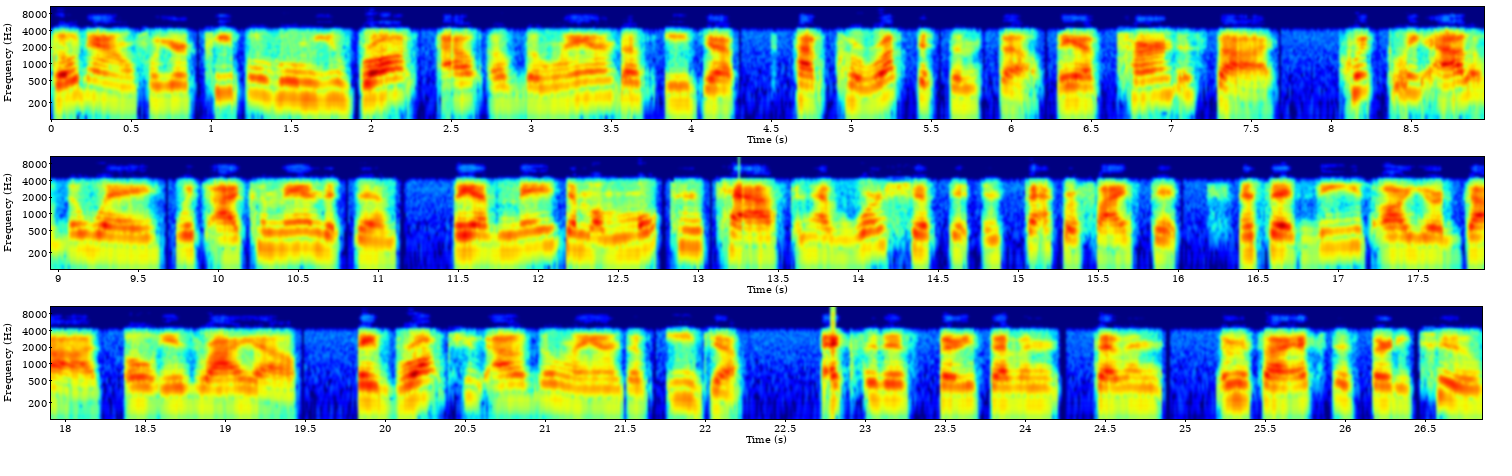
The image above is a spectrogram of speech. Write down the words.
go down, for your people whom you brought out of the land of Egypt have corrupted themselves. They have turned aside quickly out of the way which I commanded them. They have made them a molten calf and have worshipped it and sacrificed it and said, These are your gods, O Israel. They brought you out of the land of Egypt. Exodus 37 7, I'm sorry, Exodus 32,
